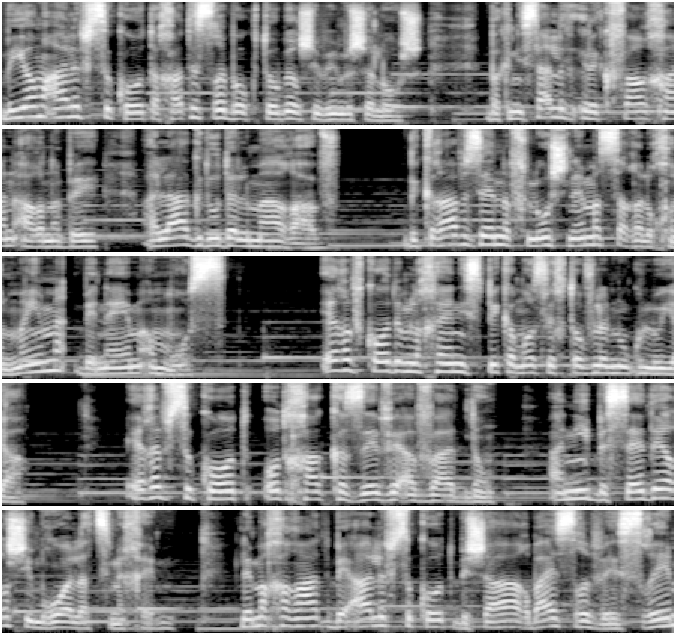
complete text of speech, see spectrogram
ביום א' סוכות, 11 באוקטובר 73, בכניסה לכפר חאן ארנבה, עלה הגדוד על מערב. בקרב זה נפלו 12 הלוחמים, ביניהם עמוס. ערב קודם לכן הספיק עמוס לכתוב לנו גלויה. ערב סוכות, עוד חג כזה ועבדנו. אני בסדר, שמרו על עצמכם. למחרת, באלף סוכות, בשעה 14 ו-20,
